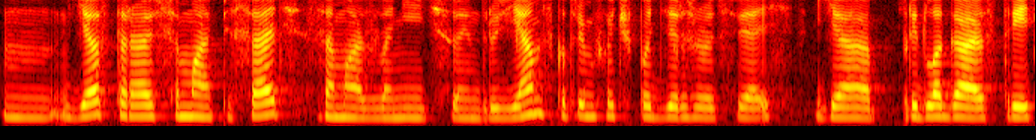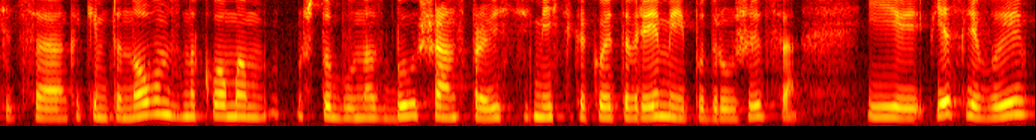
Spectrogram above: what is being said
Я стараюсь сама писать, сама звонить своим друзьям, с которыми хочу поддерживать связь. Я предлагаю встретиться каким-то новым знакомым, чтобы у нас был шанс провести вместе какое-то время и подружиться. И если вы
